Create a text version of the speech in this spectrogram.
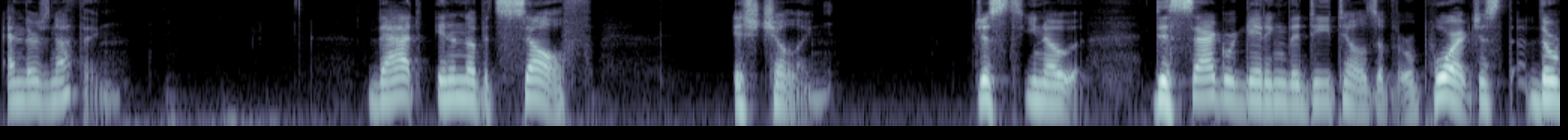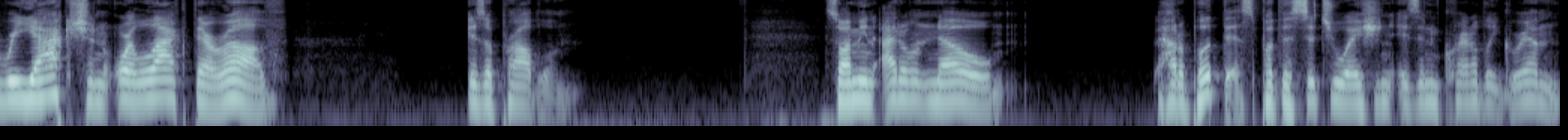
and there's nothing. That, in and of itself, is chilling. Just, you know, disaggregating the details of the report, just the reaction or lack thereof is a problem. So, I mean, I don't know how to put this, but the situation is incredibly grim.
